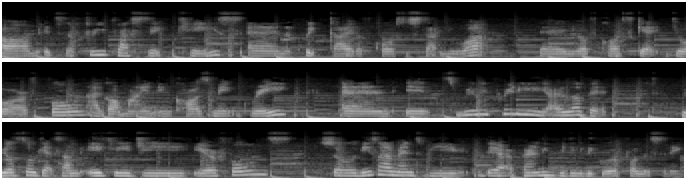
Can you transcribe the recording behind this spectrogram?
Um, it's a free plastic case and a quick guide, of course, to start you up. Then you, of course, get your phone. I got mine in cosmic gray and it's really pretty. I love it. We also get some AKG earphones. So these are meant to be, they are apparently really, really good for listening.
